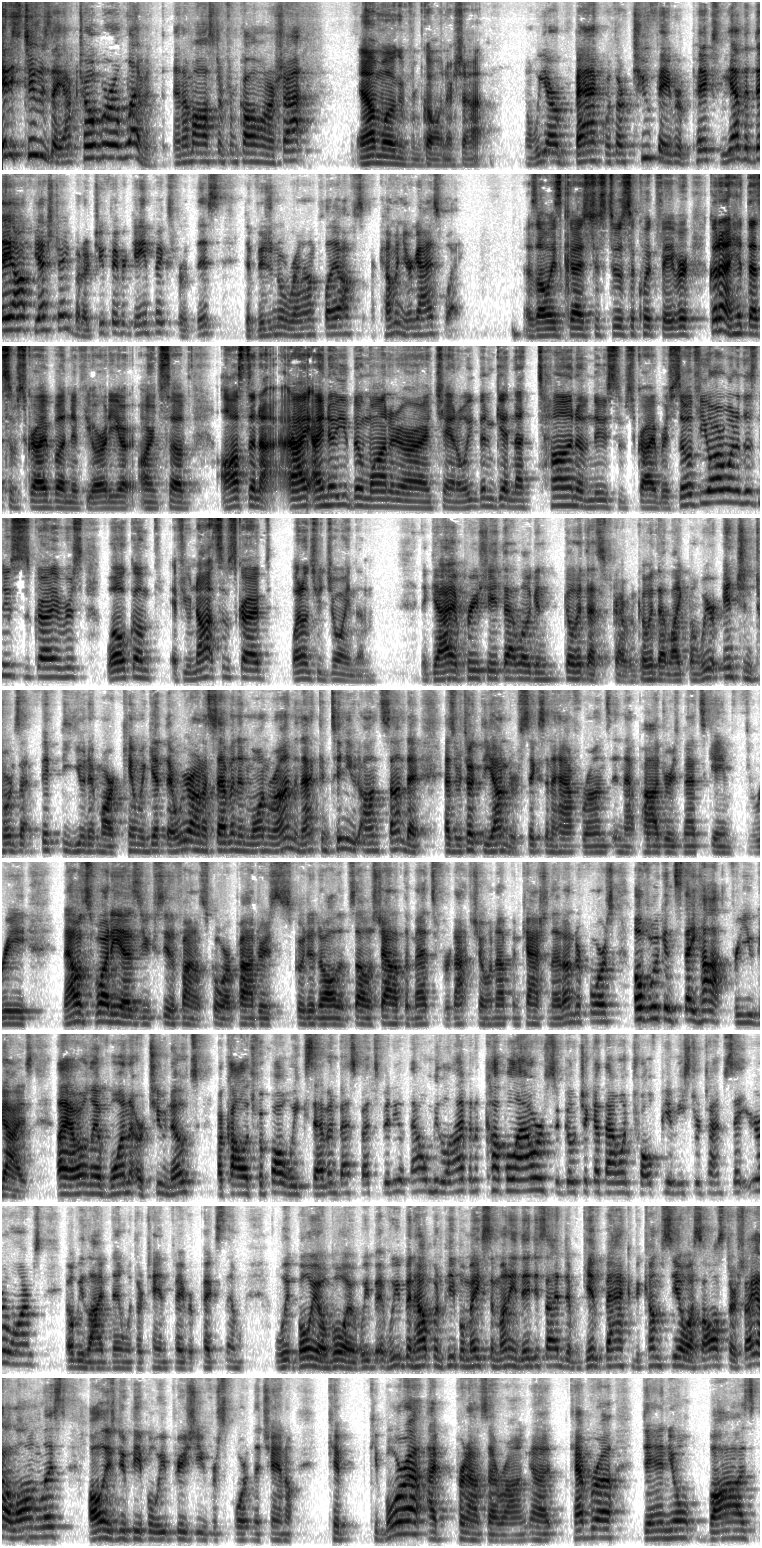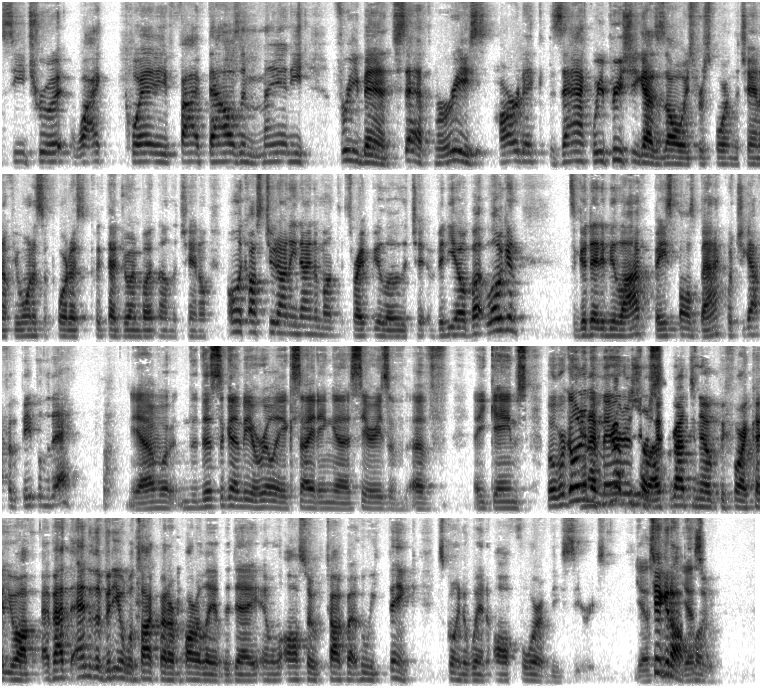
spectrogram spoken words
It is Tuesday, October 11th, and I'm Austin from Calling Our Shot. And I'm Logan from Calling Our Shot. And we are back with our two favorite picks. We had the day off yesterday, but our two favorite game picks for this divisional round playoffs are coming your guys' way. As always, guys, just do us a quick favor. Go down and hit that subscribe button if you already aren't subbed. Austin, I, I know you've been monitoring our channel. We've been getting a ton of new subscribers. So if you are one of those new subscribers, welcome. If you're not subscribed, why don't you join them? The guy, appreciate that, Logan. Go hit that subscribe button. Go hit that like button. We are inching towards that 50 unit mark. Can we get there? We were on a seven and one run, and that continued on Sunday as we took the under six and a half runs in that Padres Mets game three. Now it's sweaty as you can see the final score. Padres did it all themselves. Shout out the Mets for not showing up and cashing that under for us. Hopefully, we can stay hot for you guys. I only have one or two notes. Our college football week seven best bets video that will be live in a couple hours. So go check out that one, 12 p.m. Eastern time. Set your alarms. It'll be live then with our 10 favorite picks. Then we, boy, oh boy, we've, we've been helping people make some money. They decided to give back and become COS All Star. So I got a long list. All these new people, we appreciate you for supporting the channel. Kibora, I pronounced that wrong. Uh, Kebra, Daniel, Boz, C. Truitt, Quay, 5000, Manny, Freeband, Seth, Maurice, Hardick, Zach. We appreciate you guys as always for supporting the channel. If you want to support us, click that join button on the channel. Only costs $2.99 a month. It's right below the ch- video. But Logan, it's a good day to be live. Baseball's back. What you got for the people today? Yeah, this is going to be a really exciting uh, series of, of games. But we're going and to Mariners. To know, I forgot to note before I cut you off. At the end of the video, we'll talk about our parlay of the day, and we'll also talk about who we think is going to win all four of these series. Yes, kick it off. Yes,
